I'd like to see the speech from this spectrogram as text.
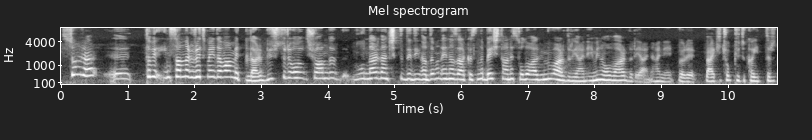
Sonra e, tabii insanlar üretmeye devam ettiler. Bir sürü o şu anda bu nereden çıktı dediğin adamın en az arkasında 5 tane solo albümü vardır yani. Emin ol vardır yani. Hani böyle belki çok kötü kayıttır,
